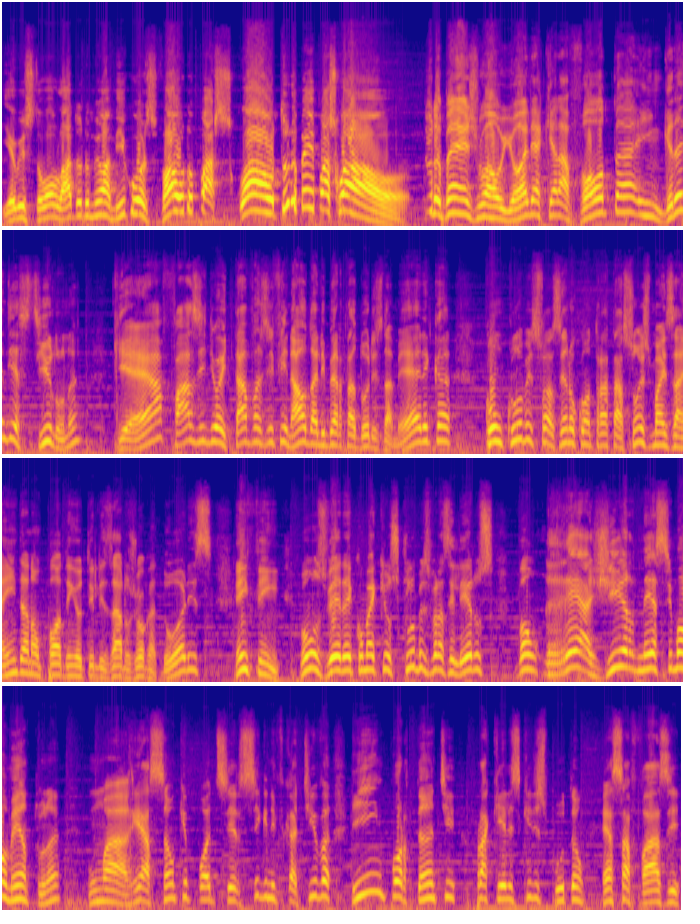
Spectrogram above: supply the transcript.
E eu estou ao lado do meu amigo Oswaldo Pascoal. Tudo bem, Pascoal? Tudo bem, João. E olha aquela volta em grande estilo, né? Que é a fase de oitavas de final da Libertadores da América, com clubes fazendo contratações, mas ainda não podem utilizar os jogadores. Enfim, vamos ver aí como é que os clubes brasileiros vão reagir nesse momento, né? Uma reação que pode ser significativa e importante para aqueles que disputam essa fase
